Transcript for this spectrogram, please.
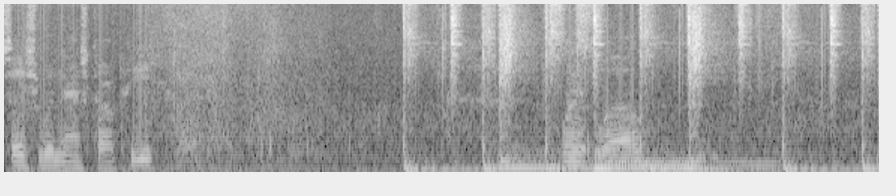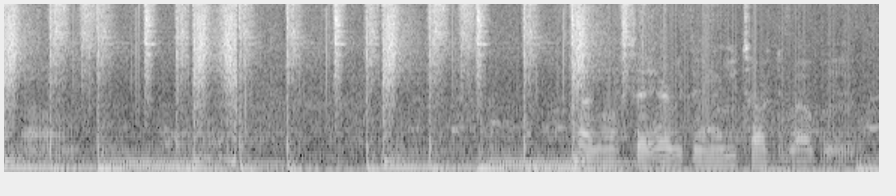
Conversation with NASCAR P. Went well. Um, I'm not gonna say everything that we talked about, but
